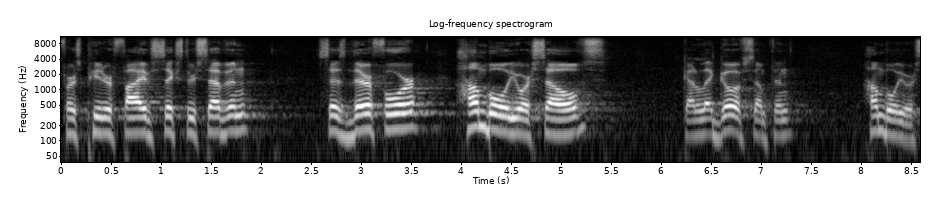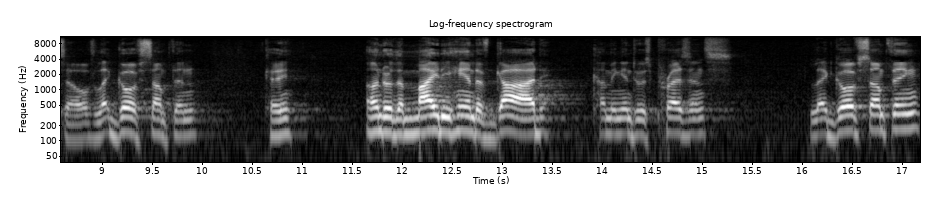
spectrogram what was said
1 Peter 5, 6 through 7 says, Therefore, humble yourselves. Got to let go of something. Humble yourselves. Let go of something. Okay? Under the mighty hand of God coming into his presence. Let go of something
